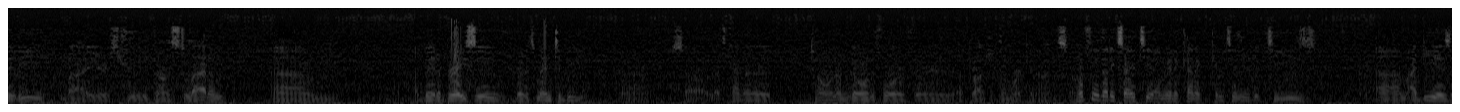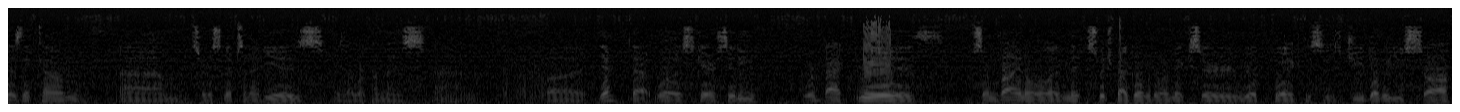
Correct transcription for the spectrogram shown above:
City by yours truly, Constellatum. Um, a bit abrasive, but it's meant to be. Uh, so that's kind of tone I'm going for for a project I'm working on. So hopefully that excites you. I'm going to kind of continue to tease um, ideas as they come, um, sort of snips and ideas as I work on this. Um, but yeah, that was Scare City. We're back with some vinyl. I mi- switch back over to my mixer real quick. This is GW Sok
